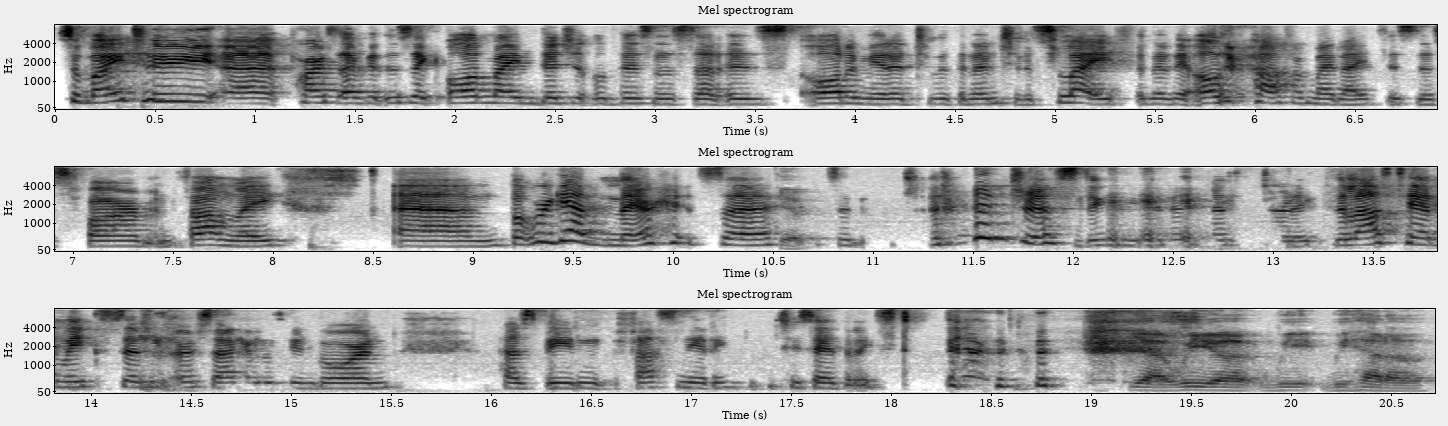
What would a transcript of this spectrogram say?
so. My two uh, parts, I've got this like online digital business that is automated to within an inch of its life, and then the other half of my life is this farm and family. Um, but we're getting there. It's uh, Yep. it's an interesting, interesting journey. The last ten weeks since our second has been born has been fascinating to say the least. Yeah, we uh, we we had a,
